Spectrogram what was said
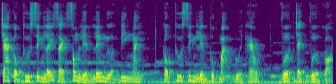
Cha cậu thư sinh lấy giày xong liền lên ngựa đi ngay, cậu thư sinh liền thục mạng đuổi theo, vừa chạy vừa gọi.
